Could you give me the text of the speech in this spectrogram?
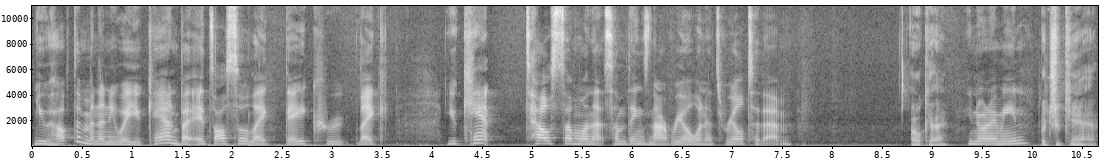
you help them in any way you can, but it's also like they cre- like you can't tell someone that something's not real when it's real to them. Okay, You know what I mean? but you can.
